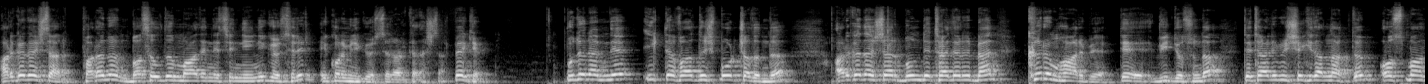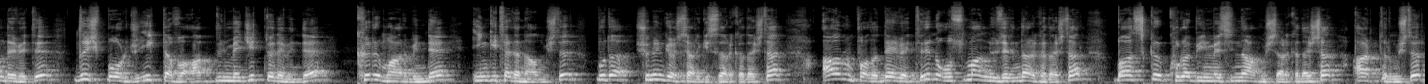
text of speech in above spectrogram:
Arkadaşlar paranın basıldığı maden neyini gösterir? Ekonomini gösterir arkadaşlar. Peki. Bu dönemde ilk defa dış borç alındı. Arkadaşlar bunun detaylarını ben Kırım Harbi de videosunda detaylı bir şekilde anlattım. Osmanlı Devleti dış borcu ilk defa Abdülmecit döneminde Kırım Harbi'nde İngiltere'den almıştır. Bu da şunun göstergesi arkadaşlar. Avrupalı devletlerin Osmanlı üzerinde arkadaşlar baskı kurabilmesini ne yapmışlar arkadaşlar? Arttırmıştır.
